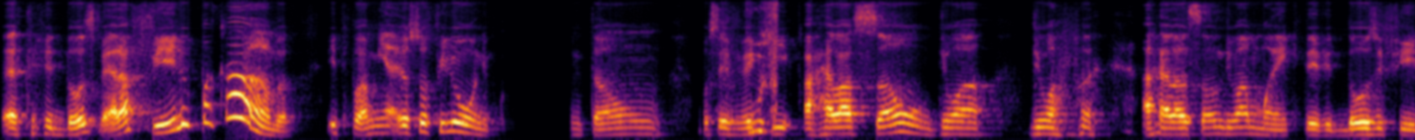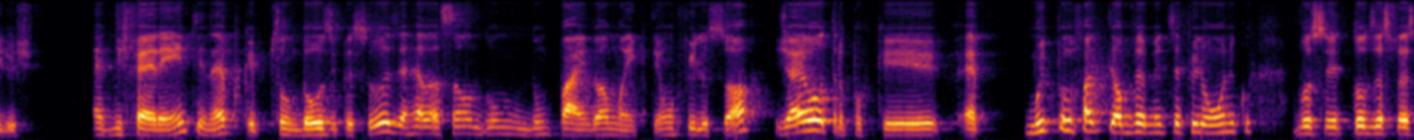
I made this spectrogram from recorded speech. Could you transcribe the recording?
é, teve 12, era filho pra caramba. E tipo, a minha, eu sou filho único. Então, você vê Ufa. que a relação de uma, de uma, a relação de uma mãe que teve 12 filhos é diferente, né? Porque são 12 pessoas, e a relação de um, de um pai e de uma mãe que tem um filho só já é outra, porque é muito pelo fato de, obviamente, ser filho único, você, todas as, suas,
